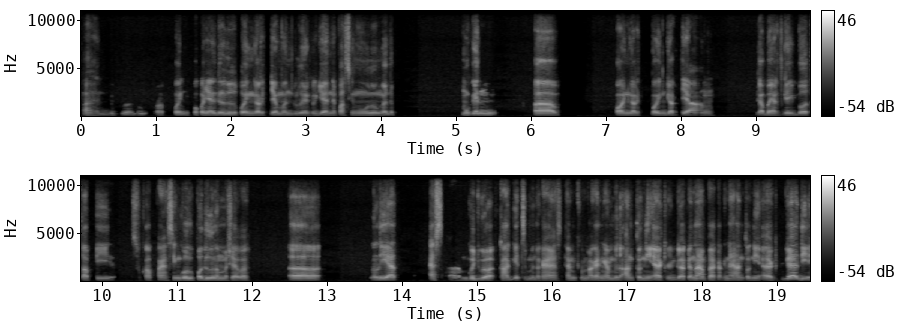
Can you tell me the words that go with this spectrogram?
ah gue lupa poin. Pokoknya dulu point guard zaman dulu yang kerjaannya passing mulu nggak ada mungkin uh, point guard point guard yang nggak banyak dribble tapi suka passing gue lupa dulu nama siapa. Uh, ngelihat SM gue juga kaget sebenarnya SM kemarin ngambil Anthony Erga. Kenapa? Karena Anthony Erga di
